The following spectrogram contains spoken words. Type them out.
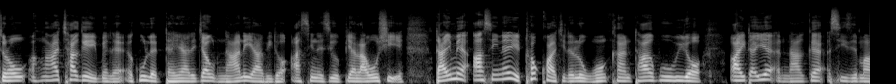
ကျွန်တော်အငှားချခဲ့ပြီလေအခုလည်းဒဏ်ရာတွေကြောင့်နားနေရပြီးတော့အာဆင်နယ်စီကိုပြန်လာဖို့ရှိတယ်ဒါပေမဲ့အာဆင်နယ်တွေထွက်ခွာကြည့်တယ်လို့ဝန်ခံထားပူးပြီးတော့အိုက်တာရဲ့အနာဂတ်အစီအစဉ်မှာ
